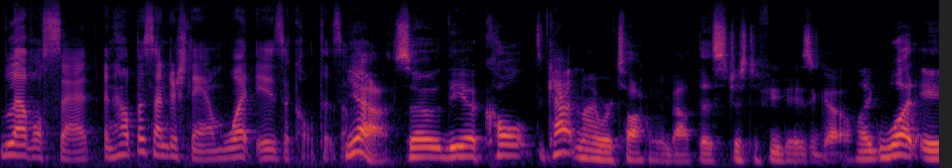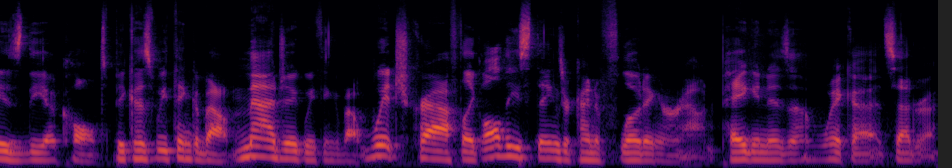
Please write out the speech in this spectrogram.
level set and help us understand what is occultism? Yeah, so the occult, Kat and I were talking about this just a few days ago. Like, what is the occult? Because we think about magic, we think about witchcraft, like all these things are kind of floating around paganism, Wicca, etc.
